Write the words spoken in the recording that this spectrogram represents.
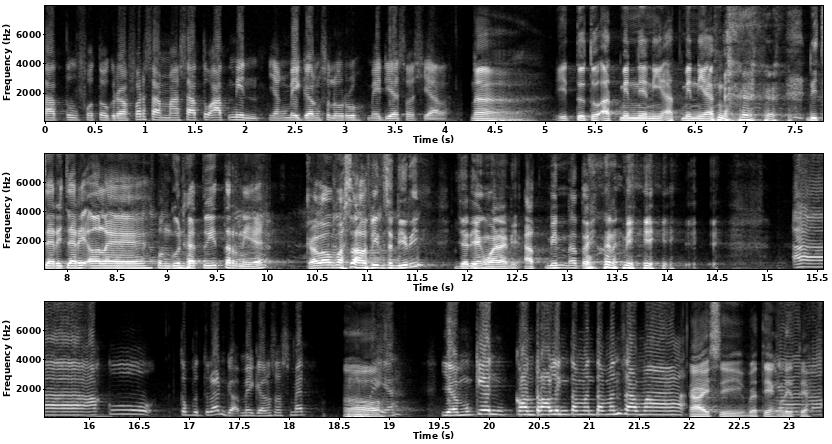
satu fotografer sama satu admin yang megang seluruh media sosial. Nah, itu tuh adminnya nih, admin yang dicari-cari oleh pengguna Twitter nih ya. Kalau Mas Alvin sendiri jadi yang mana nih? Admin atau yang mana nih? Eh, aku kebetulan nggak megang sosmed. Oh. Ya, ya mungkin controlling teman-teman sama I see, berarti yang lead ya.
